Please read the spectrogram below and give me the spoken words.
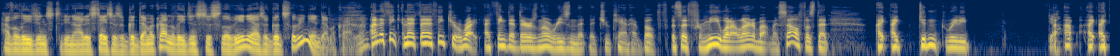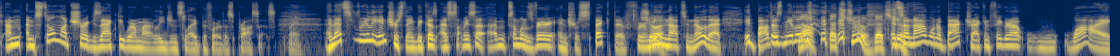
have allegiance to the United States as a good Democrat and allegiance to Slovenia as a good Slovenian Democrat, right? And I think, and I, I think you're right. I think that there is no reason that, that you can't have both. It's that for me, what I learned about myself was that I, I didn't really. Yeah. I, I, I- I'm, I'm still not sure exactly where my allegiance lay before this process. Right. And that's really interesting because, as I said, I'm someone who's very introspective. For Sure. me not to know that, it bothers me a little. No, that's true. That's true. and so now I want to backtrack and figure out why.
